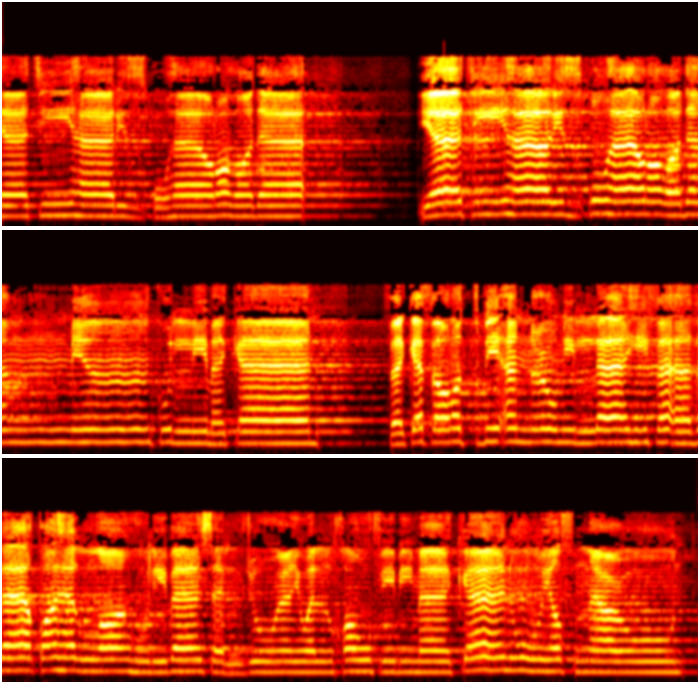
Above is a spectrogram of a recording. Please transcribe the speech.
ياتيها رزقها رغدا. ياتيها رزقها رغدا من كل مكان فكفرت بأنعم الله فأذاقها الله لباس الجوع والخوف بما كانوا يصنعون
